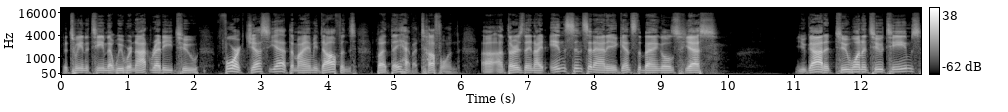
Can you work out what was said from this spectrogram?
between a team that we were not ready to fork just yet, the Miami Dolphins, but they have a tough one uh, on Thursday night in Cincinnati against the Bengals. Yes, you got it. Two one and two teams,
